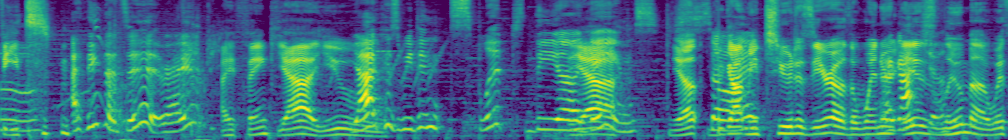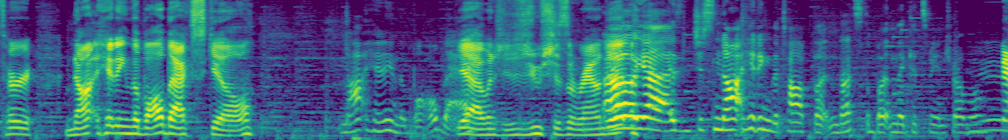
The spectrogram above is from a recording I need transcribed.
feet. I think that's it, right? I think, yeah, you. Yeah, because we didn't split the uh, Yeah. games. Yep, So you got I- me two to zero. The winner I gotcha. is Luma with her not hitting the ball back skill. Not hitting the ball back. Yeah, when she zooshes around it. Oh yeah, it's just not hitting the top button. That's the button that gets me in trouble. No.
